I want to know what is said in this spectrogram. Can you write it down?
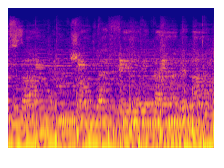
De Bossa, chante la fille des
